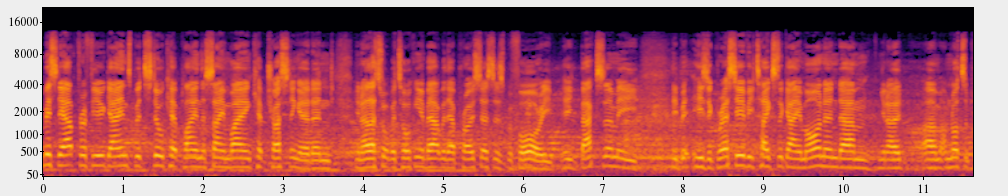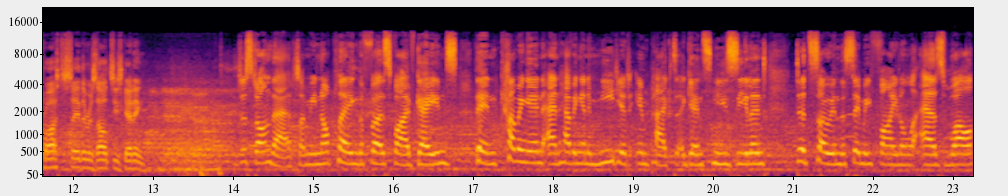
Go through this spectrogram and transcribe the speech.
missed out for a few games, but still kept playing the same way and kept trusting it. And you know that's what we're talking about with our processes before. He, he backs them. He, he he's aggressive. He takes the game on, and um, you know um, I'm not surprised to see the results he's getting just on that, I mean, not playing the first five games, then coming in and having an immediate impact against New Zealand, did so in the semi final as well.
